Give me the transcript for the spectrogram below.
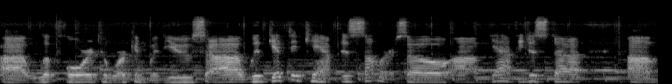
uh, look forward to working with you uh, with Gifted Camp this summer. So um, yeah, if you just uh, um,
